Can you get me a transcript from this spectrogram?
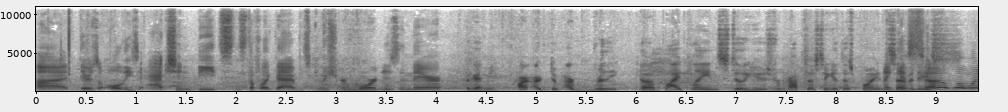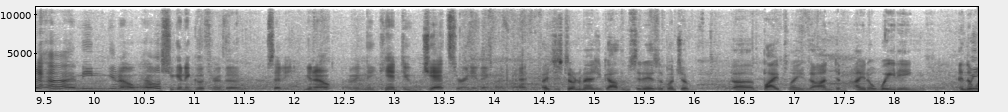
Uh, there's all these action beats and stuff like that. Commissioner Gordon is in there. Okay. I mean, are, are, are really uh, biplanes still used for crop dusting at this point in the I guess 70s? so. Well, what, how, I mean, you know, how else are you going to go through the city? You know, I mean, you can't do jets or anything like that. I just don't imagine Gotham City has a bunch of uh, biplanes on, you know, waiting in the We-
